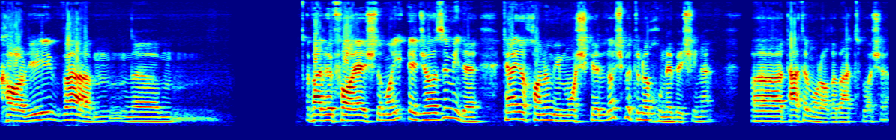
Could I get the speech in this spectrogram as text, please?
کاری و و رفاه اجتماعی اجازه میده که اگه خانمی مشکل داشت بتونه خونه بشینه و تحت مراقبت باشه.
